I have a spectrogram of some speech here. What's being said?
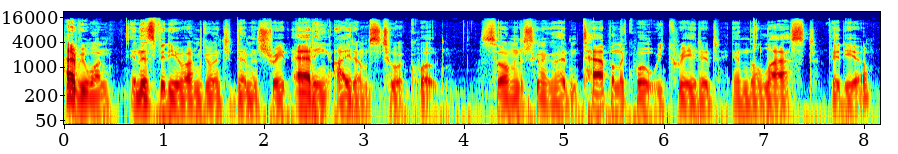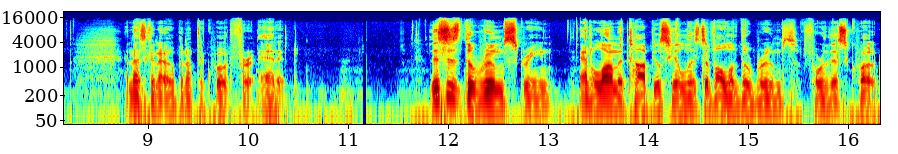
Hi everyone, in this video I'm going to demonstrate adding items to a quote. So I'm just going to go ahead and tap on the quote we created in the last video, and that's going to open up the quote for edit. This is the room screen, and along the top you'll see a list of all of the rooms for this quote.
